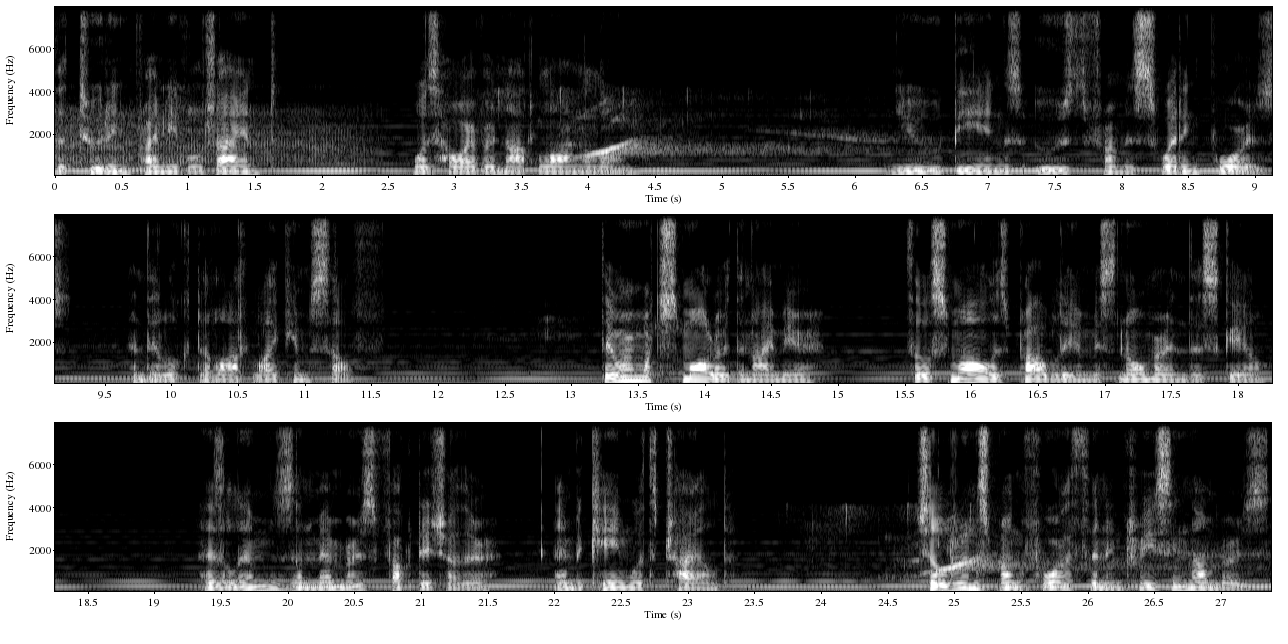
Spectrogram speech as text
The tooting primeval giant was, however, not long alone. New beings oozed from his sweating pores, and they looked a lot like himself. They were much smaller than Ymir, though small is probably a misnomer in this scale. His limbs and members fucked each other and became with child. Children sprung forth in increasing numbers.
